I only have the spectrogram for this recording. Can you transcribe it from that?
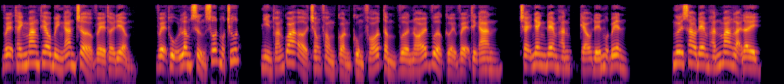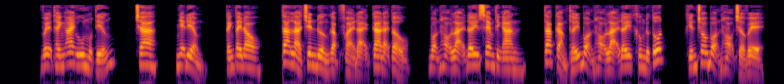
Vệ thành mang theo bình an trở về thời điểm, vệ thụ lâm sửng sốt một chút, nhìn thoáng qua ở trong phòng còn cùng phó tầm vừa nói vừa cười vệ thịnh an, chạy nhanh đem hắn kéo đến một bên. Ngươi sao đem hắn mang lại đây? Vệ thành ai u một tiếng, cha, nhẹ điểm, cánh tay đau, ta là trên đường gặp phải đại ca đại tẩu, bọn họ lại đây xem thịnh an, ta cảm thấy bọn họ lại đây không được tốt, khiến cho bọn họ trở về,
